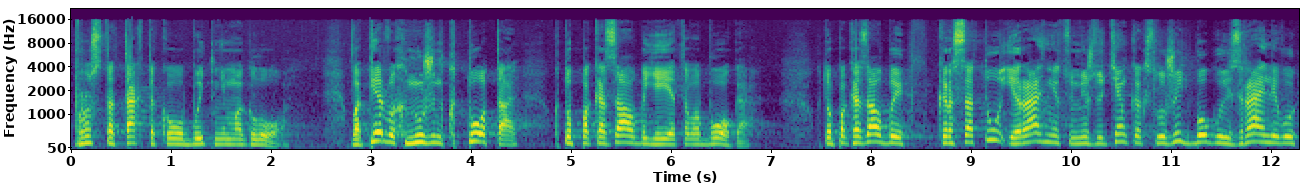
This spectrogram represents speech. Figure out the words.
просто так такого быть не могло. Во-первых, нужен кто-то, кто показал бы ей этого Бога, кто показал бы красоту и разницу между тем, как служить Богу Израилеву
